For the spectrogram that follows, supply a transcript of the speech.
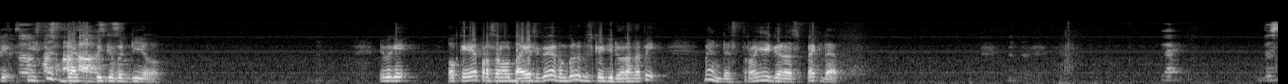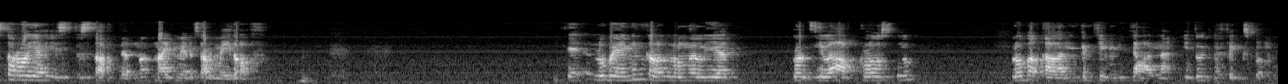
Ya, just masuk that big of a deal. Ya oke ya personal bias gue emang gue lebih suka Ghidorah tapi man Destroyer you gotta respect that. Ya, Destoroyah is the stuff that nightmares are made of. Kayak lu bayangin kalau lu ngelihat Godzilla up close tuh, lu bakalan kencing di celana, itu udah fix banget.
